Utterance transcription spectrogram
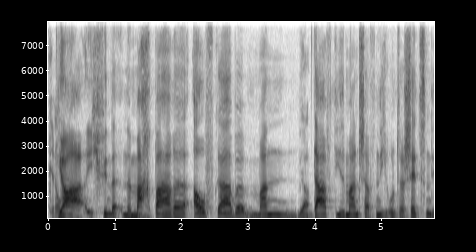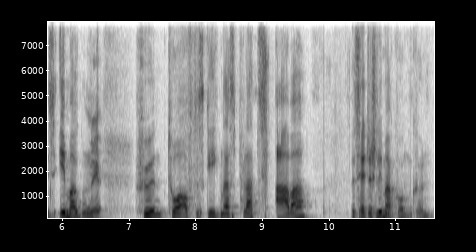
Genau. Ja, ich finde eine machbare Aufgabe. Man Ja. darf diese Mannschaft nicht unterschätzen. Ist immer gut Nee. für ein Tor auf des Gegners Platz, aber es hätte schlimmer kommen können.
